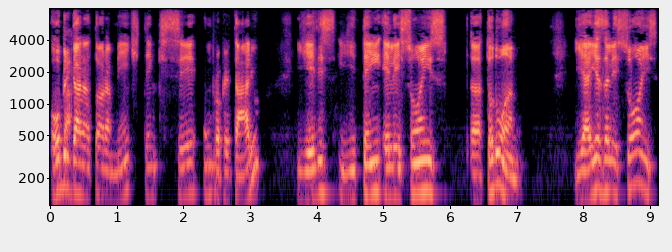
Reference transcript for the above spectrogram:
Obrigatoriamente tem que ser um proprietário e eles e tem eleições uh, todo ano. E aí as eleições,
